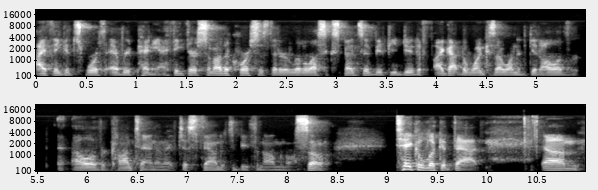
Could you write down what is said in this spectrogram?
I think it's worth every penny. I think there's some other courses that are a little less expensive. If you do the, I got the one because I wanted to get all of her, all of her content, and I've just found it to be phenomenal. So take a look at that. Um,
